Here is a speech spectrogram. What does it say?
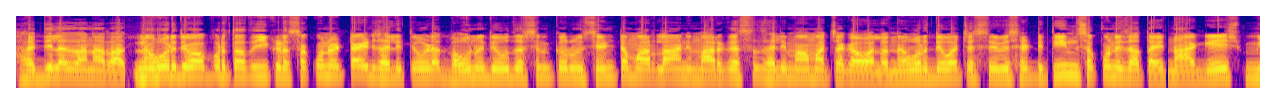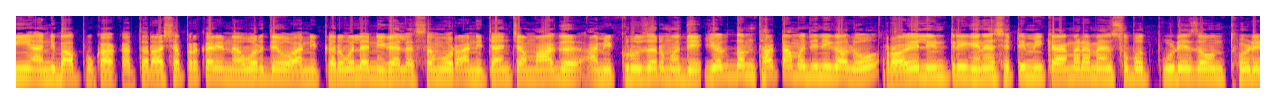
हळदीला जाणार आहात नवरदेव वापरतात इकडे सकोने टाईट झाली. तेवढ्यात भाऊनं देवदर्शन करून सेंट मारला आणि मार्गस्थ झाली मामाच्या गावाला. नवरदेवाच्या सेवेसाठी तीन सकोने जात आहेत. नागेश मी आणि बापू काका. तर अशा प्रकारे नवरदेव आणि करवल्या निघाल्या समोर आणि त्यांच्या माग आम्ही क्रुझरमध्ये एकदम थाटामध्ये निघालो. रॉयल एंट्री घेण्यासाठी मी कॅमेरामॅन सोबत पुढे जाऊन थोडे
